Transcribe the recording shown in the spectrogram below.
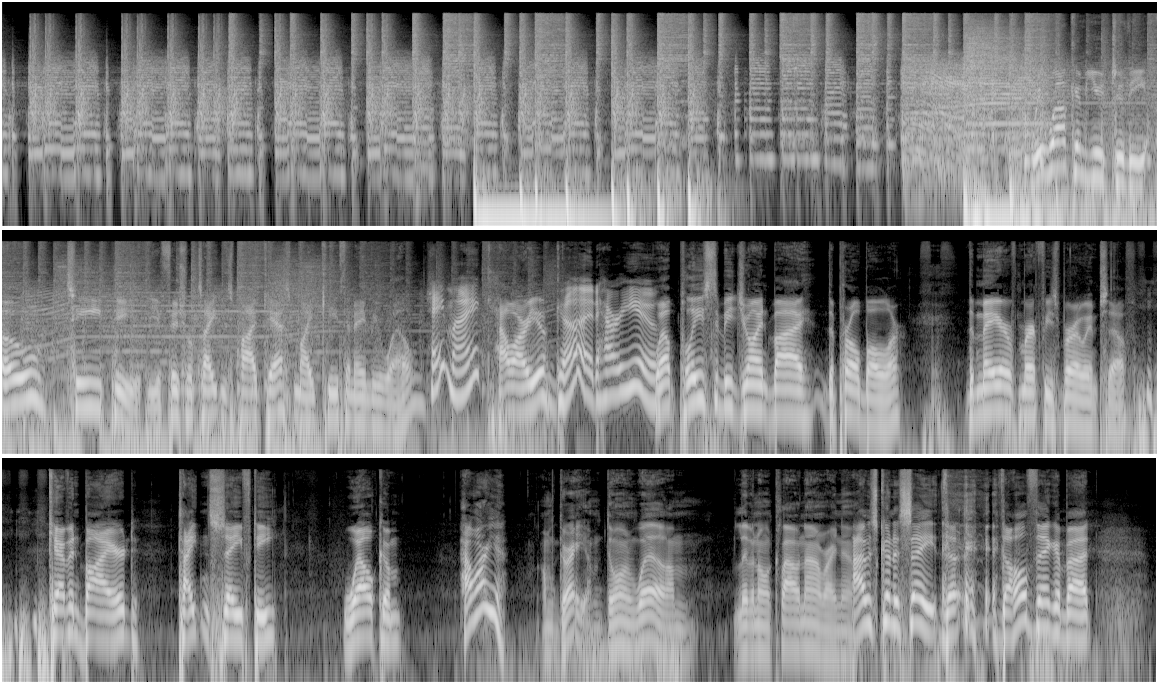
We welcome you to the OTP, the official Titans podcast. Mike Keith and Amie Wells. Hey, Mike. How are you? Good. How are you? Well, pleased to be joined by the Pro Bowler, the mayor of Murfreesboro himself, Kevin Byard, Titan safety. Welcome. How are you? I'm great. I'm doing well. I'm living on cloud nine right now. I was going to say the the whole thing about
